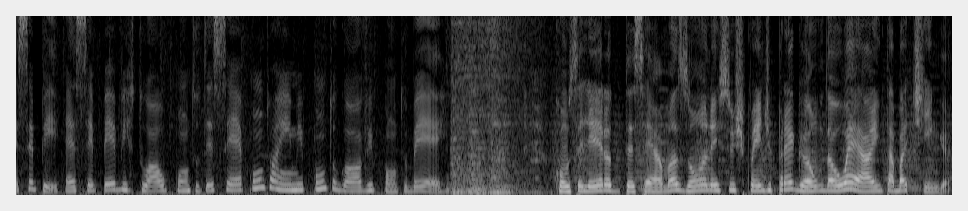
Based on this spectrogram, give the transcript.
SCP, scpvirtual.tce.am.gov.br. Conselheira do TCE Amazonas suspende pregão da UEA em Tabatinga.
